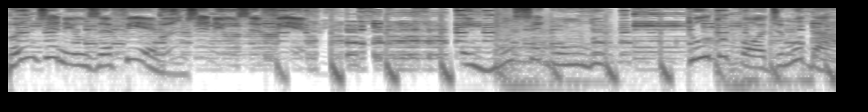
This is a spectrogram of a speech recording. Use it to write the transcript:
Band News FM. Band News FM. Em um segundo, tudo pode mudar.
